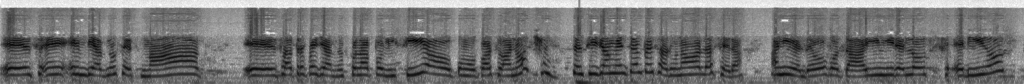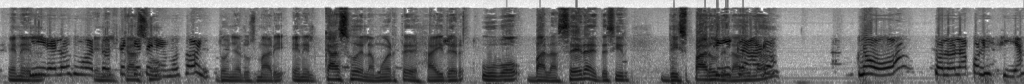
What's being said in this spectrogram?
es eh, enviarnos SMAT, es atropellarnos con la policía o como pasó anoche. Sencillamente empezar una balacera a nivel de Bogotá y mire los heridos, el- mire los muertos el que caso, tenemos hoy. Doña Luz Mari, en el caso de la muerte de Haider, ¿hubo balacera, es decir, disparos de y claro. lado? No, solo la policía,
